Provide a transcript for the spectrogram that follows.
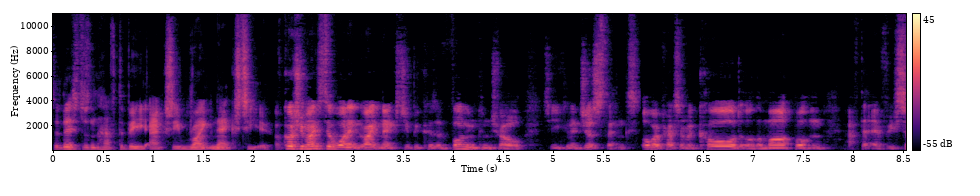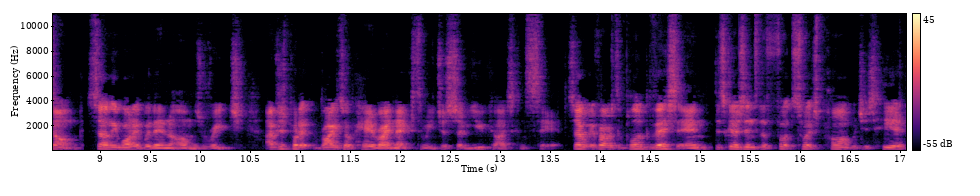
so this doesn't have to be actually right next to you. Of course, you might still want it right next to you because of volume control, so you can adjust things, or by pressing record or the mark button after every song. Certainly want it within arm's reach. I've just put it right up here, right next to me, just so you guys can see it. So if I was to plug this in, this goes into the foot switch part, which is here,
